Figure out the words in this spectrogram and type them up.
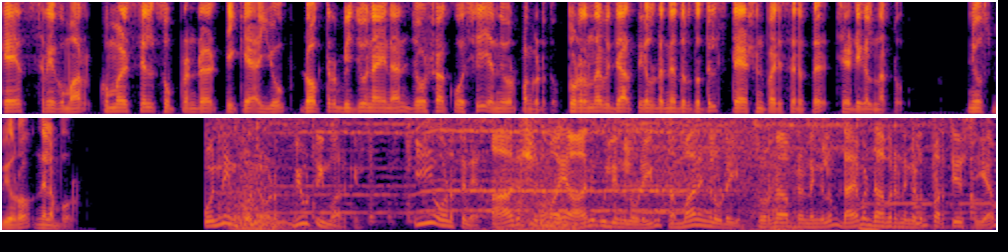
K S Sreekumar commercial superintendent T K Ayyub doctor Biju Ninan Josha Koshy എന്നിവർ പങ്കെടുത്തു. തുടർന്ന് വിദ്യാർത്ഥികളുടെ നേതൃത്വത്തിൽ സ്റ്റേഷൻ പരിസരത്ത് ചെടികൾ നട്ടു. ന്യൂസ് ബ്യൂറോ നിലമ്പൂർ. ബ്യൂട്ടി ഈ ഓണത്തിന് ആകർഷകമായ ആനുകൂല്യങ്ങളോടെയും സമ്മാനങ്ങളോടെയും സ്വർണാഭരണങ്ങളും ഡയമണ്ട് ആഭരണങ്ങളും പർച്ചേസ് ചെയ്യാം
